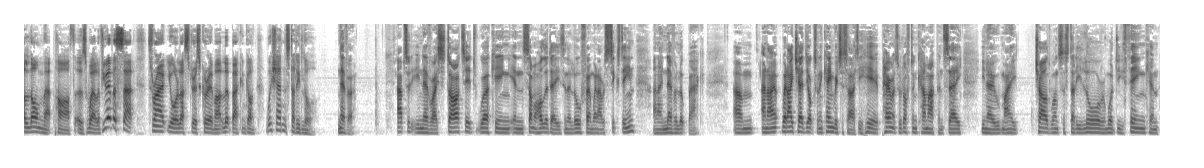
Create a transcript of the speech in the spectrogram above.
along that path as well. Have you ever sat throughout your illustrious career, Mark, looked back and gone, wish I hadn't studied law? Never. Absolutely never. I started working in summer holidays in a law firm when I was 16, and I never looked back. Um, and I, when I chaired the Oxford and Cambridge Society here, parents would often come up and say, you know, my child wants to study law and what do you think? And,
